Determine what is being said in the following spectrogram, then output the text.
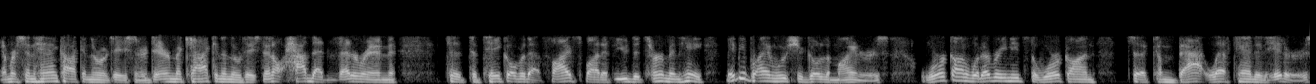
Emerson Hancock in the rotation or Darren McCaughan in the rotation. They don't have that veteran to, to take over that five spot if you determine, hey, maybe Bryan Woo should go to the minors, work on whatever he needs to work on to combat left handed hitters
